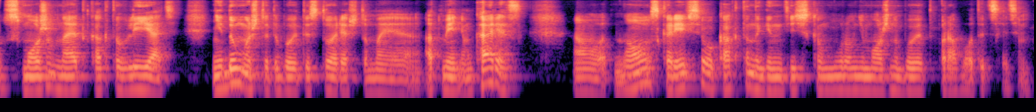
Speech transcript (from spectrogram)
э, сможем на это как-то влиять. Не думаю, что это будет история, что мы отменим кариес, вот. Но, скорее всего, как-то на генетическом уровне можно будет поработать с этим.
